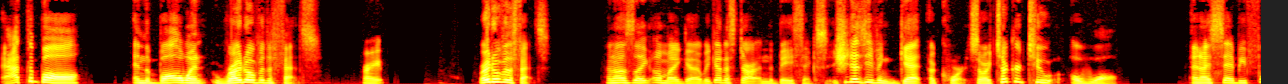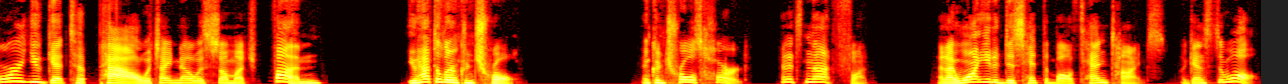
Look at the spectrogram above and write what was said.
at the ball, and the ball went right over the fence, right? Right over the fence. And I was like, oh my God, we got to start in the basics. She doesn't even get a court. So I took her to a wall. And I said, before you get to POW, which I know is so much fun, you have to learn control. And control's hard and it's not fun. And I want you to just hit the ball 10 times against the wall.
